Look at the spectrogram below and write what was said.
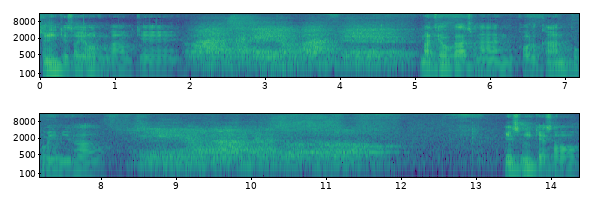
주님께서 여러분과 함께 마테오가 전한 거룩한 복음입니다. 예수님께서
